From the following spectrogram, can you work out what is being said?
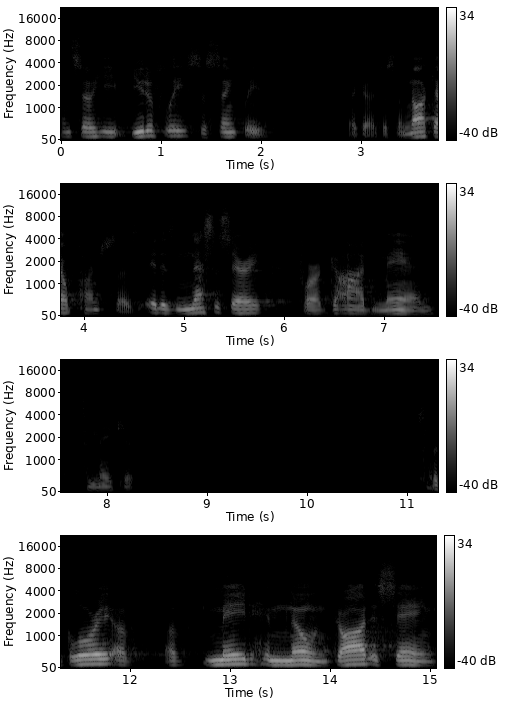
And so he beautifully, succinctly, like a, just a knockout punch, says, It is necessary for a God man to make it. So the glory of, of made him known, God is saying,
